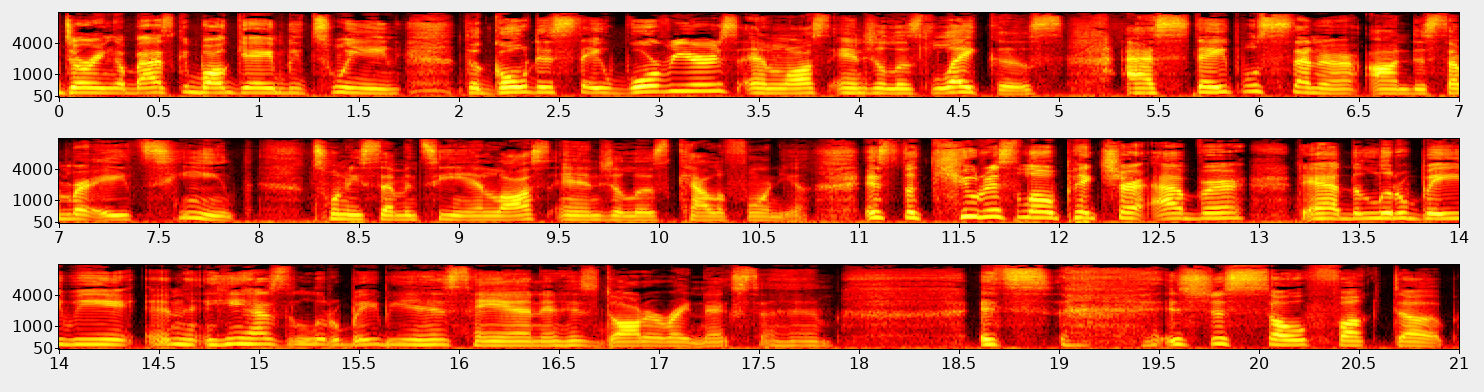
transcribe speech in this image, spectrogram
during a basketball game between the Golden State Warriors and Los Angeles Lakers at Staples Center on December 18th, 2017 in Los Angeles, California. It's the cutest little picture ever. They had the little baby and he has the little baby in his hand and his daughter right next to him. It's it's just so fucked up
